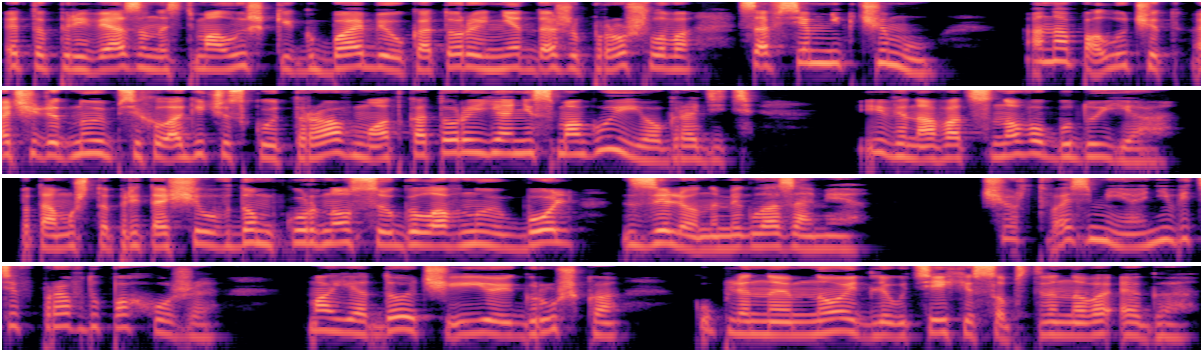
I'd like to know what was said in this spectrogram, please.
Эта привязанность малышки к бабе, у которой нет даже прошлого, совсем ни к чему. Она получит очередную психологическую травму, от которой я не смогу ее оградить». И виноват снова буду я, потому что притащил в дом курносую головную боль с зелеными глазами. Черт возьми, они ведь и вправду похожи. Моя дочь и ее игрушка, купленная мной для утехи собственного эго.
